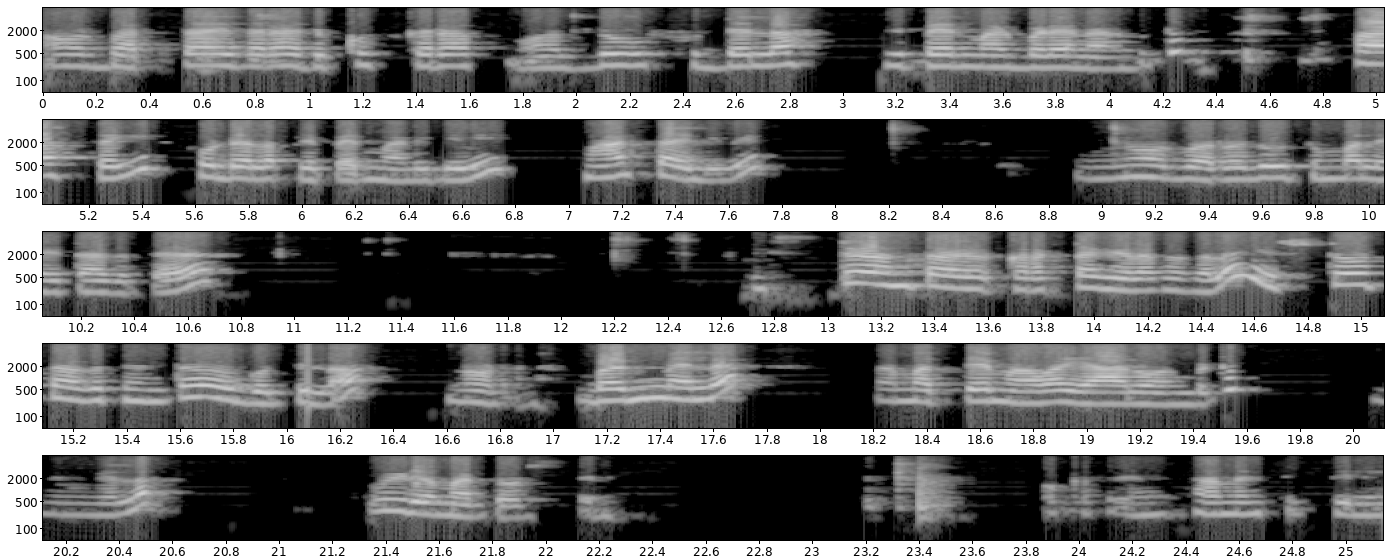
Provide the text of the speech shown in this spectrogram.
ಅವ್ರು ಬರ್ತಾ ಇದಾರೆ ಅದಕ್ಕೋಸ್ಕರ ಮೊದಲು ಫುಡ್ ಎಲ್ಲ ಪ್ರಿಪೇರ್ ಮಾಡ್ಬಿಡೋಣ ಅಂದ್ಬಿಟ್ಟು ಫಾಸ್ಟ್ ಆಗಿ ಫುಡ್ ಎಲ್ಲ ಪ್ರಿಪೇರ್ ಮಾಡಿದೀವಿ ಮಾಡ್ತಾ ಇದೀವಿ ಇನ್ನು ಅವ್ರು ಬರೋದು ತುಂಬಾ ಲೇಟ್ ಆಗುತ್ತೆ. ಇಷ್ಟ ಅಂತ ಕರೆಕ್ಟ್ ಆಗಿ ಹೇಳಕ್ಕಾಗಲ್ಲ, ಎಷ್ಟೊತ್ತಾಗುತ್ತೆ ಅಂತ ಗೊತ್ತಿಲ್ಲ. ನೋಡೋಣ. ಬಂದ್ಮೇಲೆ ನಮ್ಮ ಅತ್ತೆ, ಮಾವ ಯಾರು ಅಂದ್ಬಿಟ್ಟು ನಿಮ್ಗೆಲ್ಲ ವಿಡಿಯೋ ಮಾಡಿ ತೋರಿಸ್ತೇನೆ. ಓಕೆ ಫ್ರೆಂಡ್ಸ್ ಆಮೇಲೆ ಸಿಗ್ತೀನಿ.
